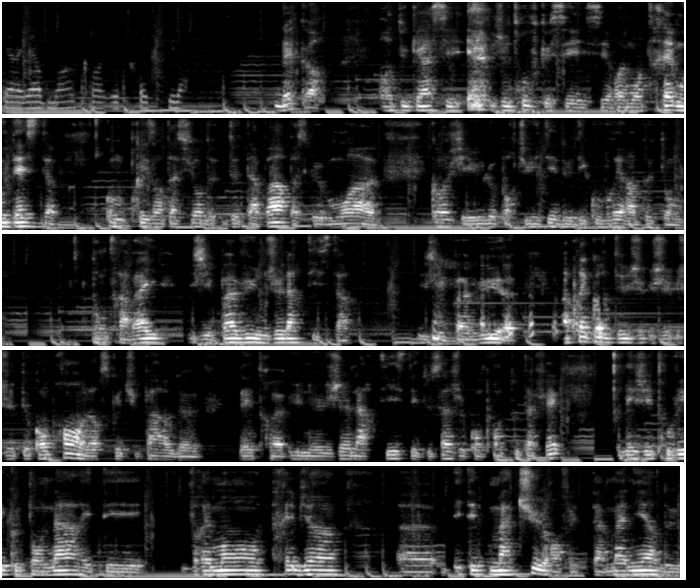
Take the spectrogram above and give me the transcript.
derrière moi quand je serai plus là. D'accord. En tout cas, je trouve que c'est, vraiment très modeste comme présentation de, ta part parce que moi, quand j'ai eu l'opportunité de découvrir un peu ton, ton travail, j'ai pas vu une jeune artiste. hein. J'ai pas vu. euh, Après, quand je, je- je te comprends lorsque tu parles d'être une jeune artiste et tout ça, je comprends tout à fait. Mais j'ai trouvé que ton art était vraiment très bien, euh, était mature en fait. Ta manière de,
